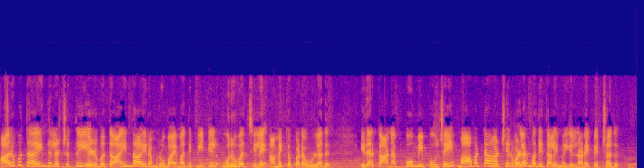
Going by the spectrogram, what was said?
அறுபத்து ஐந்து லட்சத்து எழுபத்து ஐந்தாயிரம் ரூபாய் மதிப்பீட்டில் உருவச் சிலை அமைக்கப்பட உள்ளது. இதற்கான பூமி பூஜை மாவட்ட ஆட்சியர் வளர்மதி தலைமையில் நடைபெற்றது.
